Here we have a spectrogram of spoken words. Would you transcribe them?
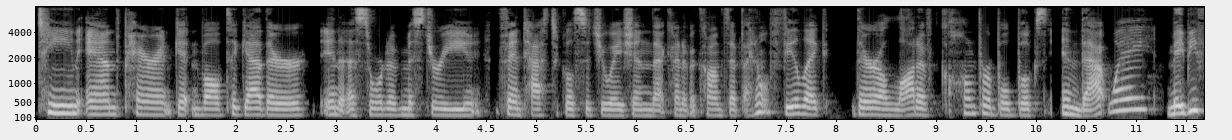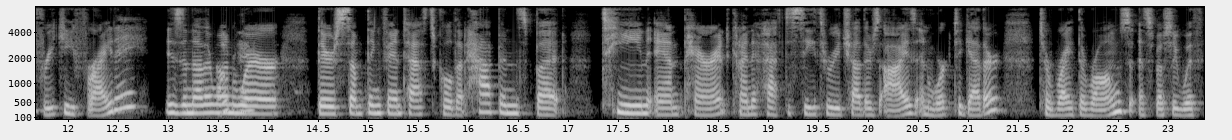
teen and parent get involved together in a sort of mystery, fantastical situation, that kind of a concept. I don't feel like there are a lot of comparable books in that way. Maybe Freaky Friday? is another one okay. where there's something fantastical that happens, but teen and parent kind of have to see through each other's eyes and work together to right the wrongs, especially with,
